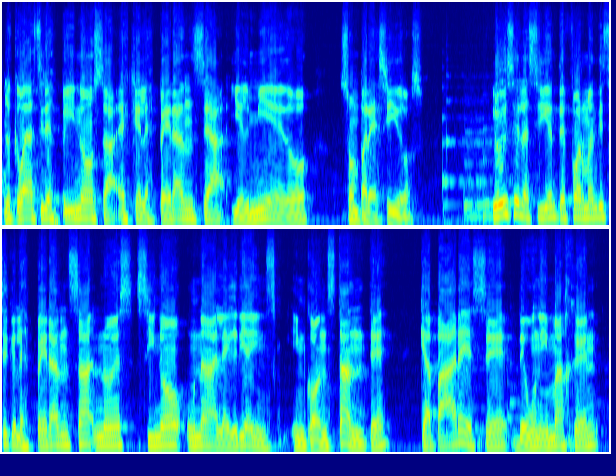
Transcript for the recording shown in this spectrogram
lo que va a decir Spinoza es que la esperanza y el miedo son parecidos. Lo dice de la siguiente forma, dice que la esperanza no es sino una alegría inconstante que aparece de una imagen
